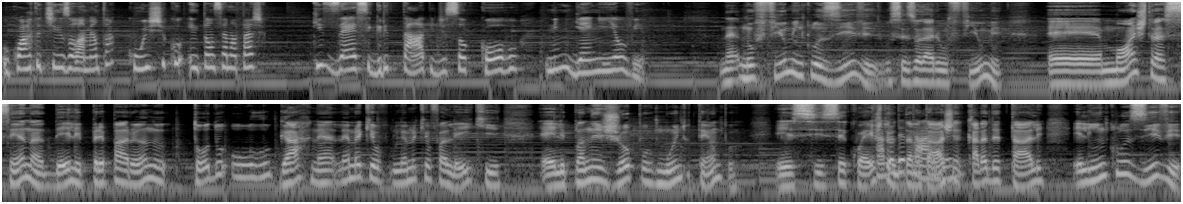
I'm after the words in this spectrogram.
O quarto tinha isolamento acústico, então se a Natasha quisesse gritar, pedir socorro, ninguém ia ouvir. Né? No filme, inclusive, vocês olharem o filme, é, mostra a cena dele preparando todo o lugar, né? Lembra que eu, lembra que eu falei que é, ele planejou por muito tempo esse sequestro Cada da detalhe. Natasha, cada detalhe. Ele, inclusive.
